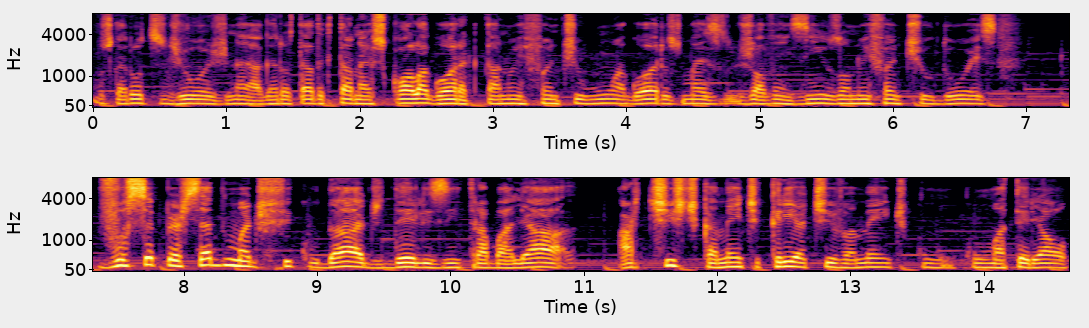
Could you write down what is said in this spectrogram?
os garotos de hoje, né? A garotada que tá na escola agora, que tá no infantil 1 agora, os mais jovenzinhos, ou no infantil 2, você percebe uma dificuldade deles em trabalhar artisticamente, criativamente, com, com material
